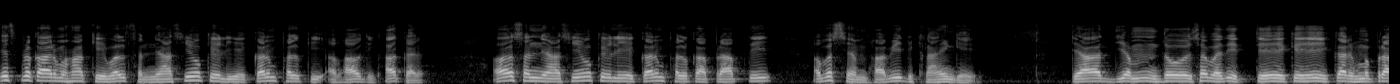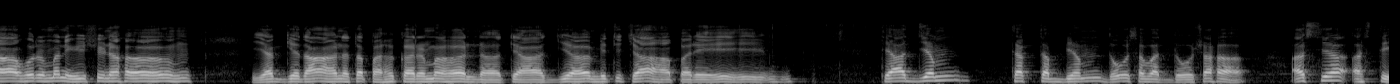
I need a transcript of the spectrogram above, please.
इस प्रकार वहाँ केवल सन्यासियों के लिए कर्म फल की अभाव दिखाकर असन्यासियों के लिए कर्म फल का प्राप्ति अवश्यंभावी दिखलाएँगे। त्याज्यम दोषवदित्य के कर्म प्राहुर्मनीषिण। यज्ञदान तपह कर्म न त्याज्य मिति चाह परे त्याज्यम त्यक्तव्यम दोषवदोष अस्य अस्ति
